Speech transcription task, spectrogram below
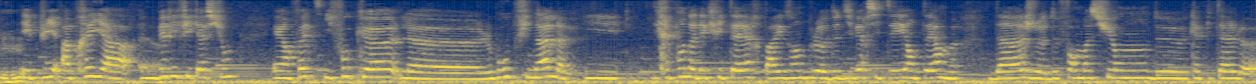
Mhm. et puis après, il y a une vérification. Et en fait, il faut que le, le groupe final, il, il réponde à des critères, par exemple de diversité en termes d'âge, de formation, de capital euh, euh,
